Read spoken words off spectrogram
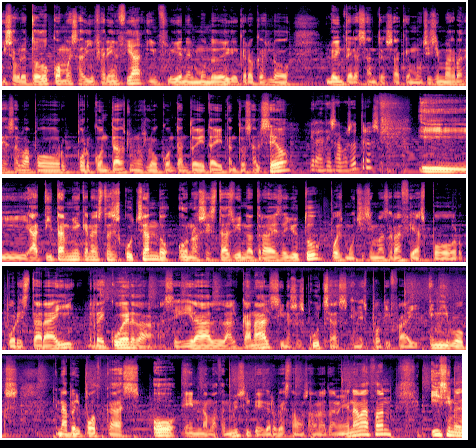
y sobre todo cómo esa diferencia influye en el mundo de hoy, que creo que es lo, lo interesante. O sea que muchísimas gracias, Alba, por, por contárnoslo con tanto detalle y tanto salseo. Gracias a vosotros. Y a ti también que nos estás escuchando o nos estás viendo a través de YouTube, pues muchísimas gracias por, por estar ahí. Recuerda seguir al, al canal si nos escuchas en Spotify, en Evox, en Apple Podcasts o en Amazon Music, que creo que estamos hablando también en Amazon. Y si nos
